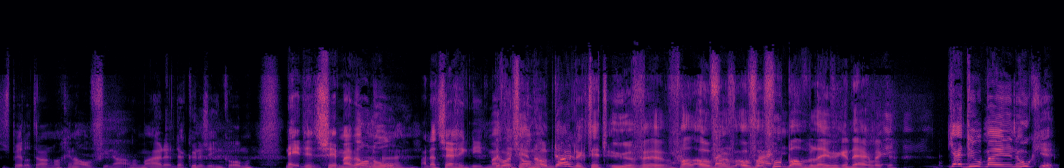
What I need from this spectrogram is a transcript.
Ze spelen trouwens nog geen halve finale, maar eh, daar kunnen ze inkomen. Nee, dit interesseert mij wel een hol. Maar dat zeg ik niet. Maar er het wordt is hier een hoop duidelijk dit uur eh, van over, Maar- over maar- voetbalbeleving en dergelijke. Jij duwt mij in een hoekje.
